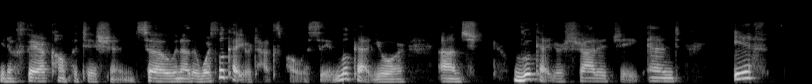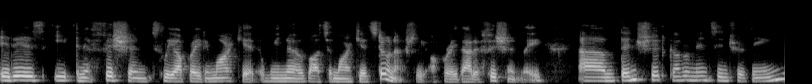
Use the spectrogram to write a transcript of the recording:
you know, fair competition. So, in other words, look at your tax policy, look at your um, look at your strategy, and if it is an efficiently operating market, and we know lots of markets don't actually operate that efficiently, um, then should governments intervene?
